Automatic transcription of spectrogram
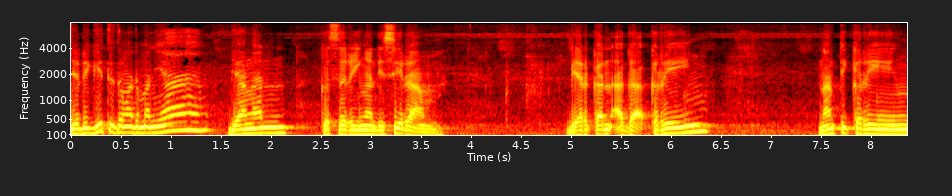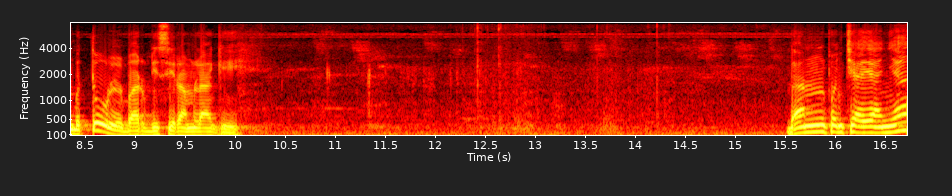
Jadi gitu teman-temannya, jangan keseringan disiram. Biarkan agak kering, nanti kering betul baru disiram lagi. Dan pencahayaannya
